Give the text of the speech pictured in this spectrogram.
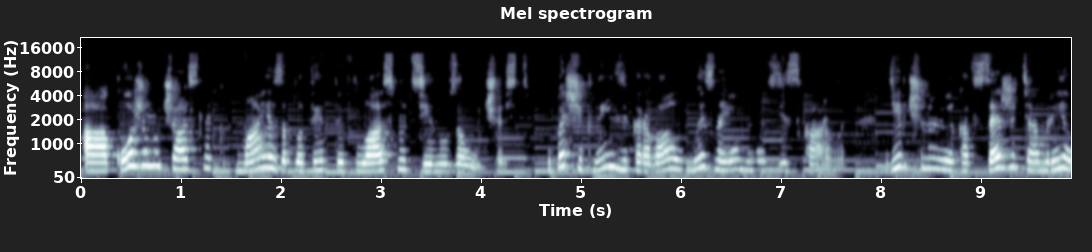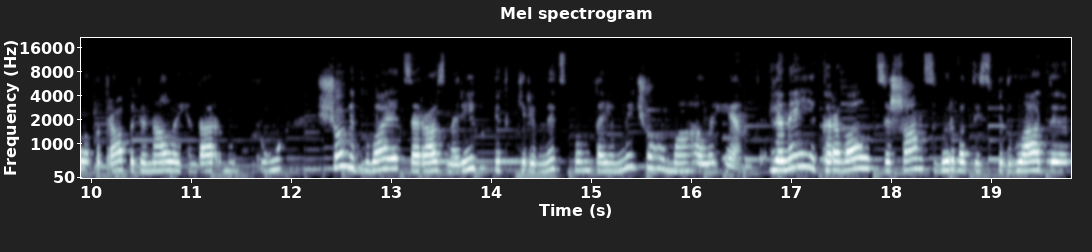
а кожен учасник має заплатити власну ціну за участь. У першій книзі Каравал ми знайомимося зі Скарлет, дівчиною, яка все життя мріяла потрапити на легендарну гру що відбувається раз на рік під керівництвом таємничого мага легенди. Для неї каравал це шанс вирватися під влади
